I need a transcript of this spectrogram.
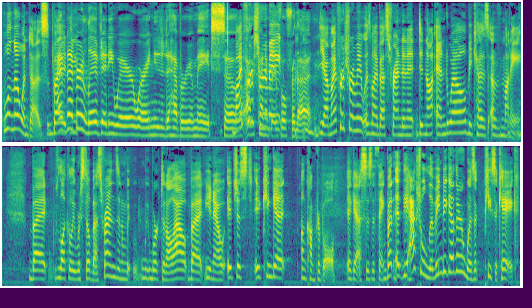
Well, no one does. But I've you- never lived anywhere where I needed to have a roommate, so My I'm first roommate- grateful for that. yeah, my first roommate was my best friend, and it did not end well because of money. But luckily, we're still best friends, and we, we worked it all out. But you know, it just it can get uncomfortable. I guess is the thing. But uh, the actual living together was a piece of cake.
